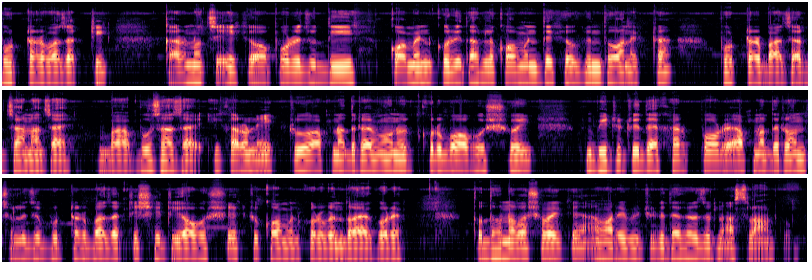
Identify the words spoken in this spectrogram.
ভুট্টার বাজারটি। কারণ হচ্ছে একে অপরে যদি কমেন্ট করি তাহলে কমেন্ট দেখেও কিন্তু অনেকটা ভুট্টার বাজার জানা যায় বা বোঝা যায়। এই কারণে একটু আপনাদের আমি অনুরোধ করব অবশ্যই ভিডিওটি দেখার পরে আপনাদের অঞ্চলে যে ভুট্টার বাজারটি সেটি অবশ্যই একটু কমেন্ট করবেন দয়া করে। তো ধন্যবাদ সবাইকে আমার এই ভিডিওটি দেখার জন্য। আসসালামু আলাইকুম।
